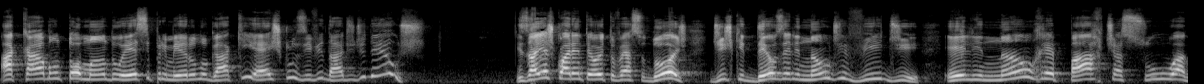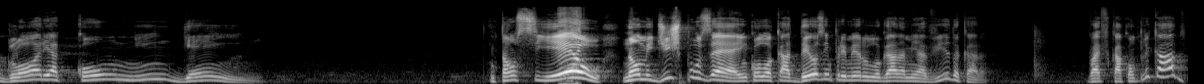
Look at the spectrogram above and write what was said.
acabam tomando esse primeiro lugar que é a exclusividade de Deus. Isaías 48, verso 2 diz que Deus ele não divide, ele não reparte a sua glória com ninguém. Então, se eu não me dispuser em colocar Deus em primeiro lugar na minha vida, cara, vai ficar complicado.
